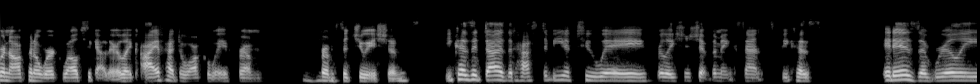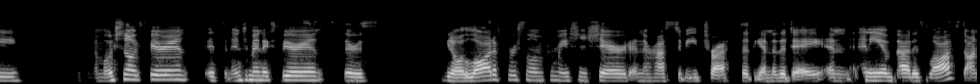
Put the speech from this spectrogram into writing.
we're not going to work well together. Like I've had to walk away from, mm-hmm. from situations because it does, it has to be a two way relationship that makes sense because it is a really, it's an emotional experience. It's an intimate experience. There's, you know, a lot of personal information shared and there has to be trust at the end of the day. And any of that is lost on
